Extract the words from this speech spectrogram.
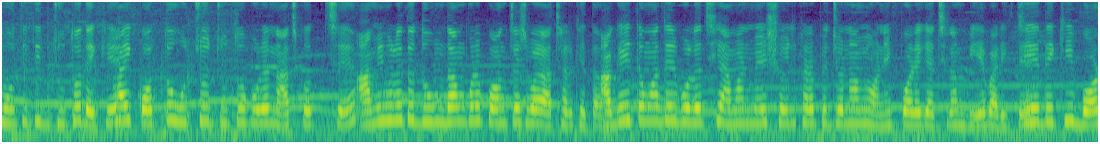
ধৌতিদির জুতো দেখে। ভাই, কত উঁচু জুতো পরে নাচ করছে। আমি হলে তো দুমদাম করে পঞ্চাশ বার আছাড় খেতাম। আগেই তোমাদের বলেছি, আমার মেয়ের শরীর খারাপের জন্য আমি অনেক পরে গেছিলাম বিয়ে বাড়িতে। যে দেখি বর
